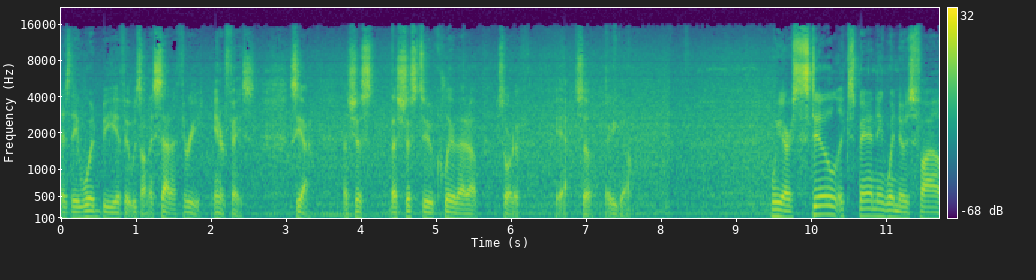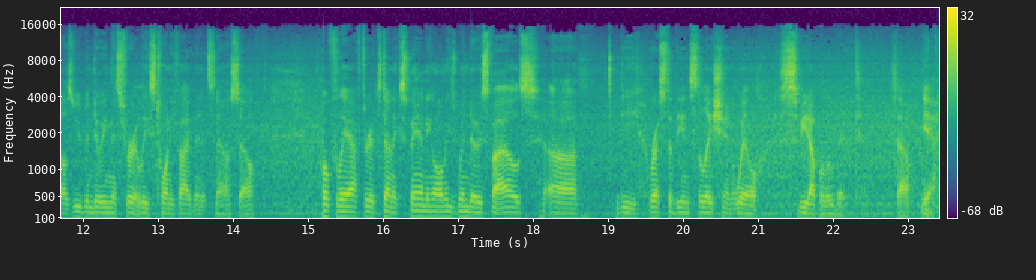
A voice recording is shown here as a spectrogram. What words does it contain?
as they would be if it was on a SATA 3 interface. So yeah that's just that's just to clear that up sort of. Yeah so there you go. We are still expanding Windows files. We've been doing this for at least 25 minutes now so hopefully after it's done expanding all these Windows files uh, the rest of the installation will speed up a little bit so yeah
